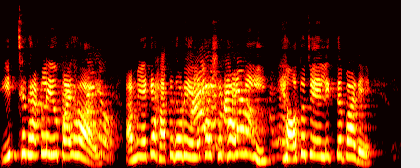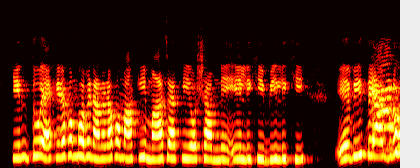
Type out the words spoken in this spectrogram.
ইচ্ছে থাকলে উপায় হয়। আমি একে হাতে ধরে এ লেখা শেখাইনি। অথচ এ লিখতে পারে। কিন্তু একই রকমভাবে নানা রকম আঁকি মাছ আঁকি ওর সামনে এ লিখি বি লিখি। এ বিতে আগ্রহ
